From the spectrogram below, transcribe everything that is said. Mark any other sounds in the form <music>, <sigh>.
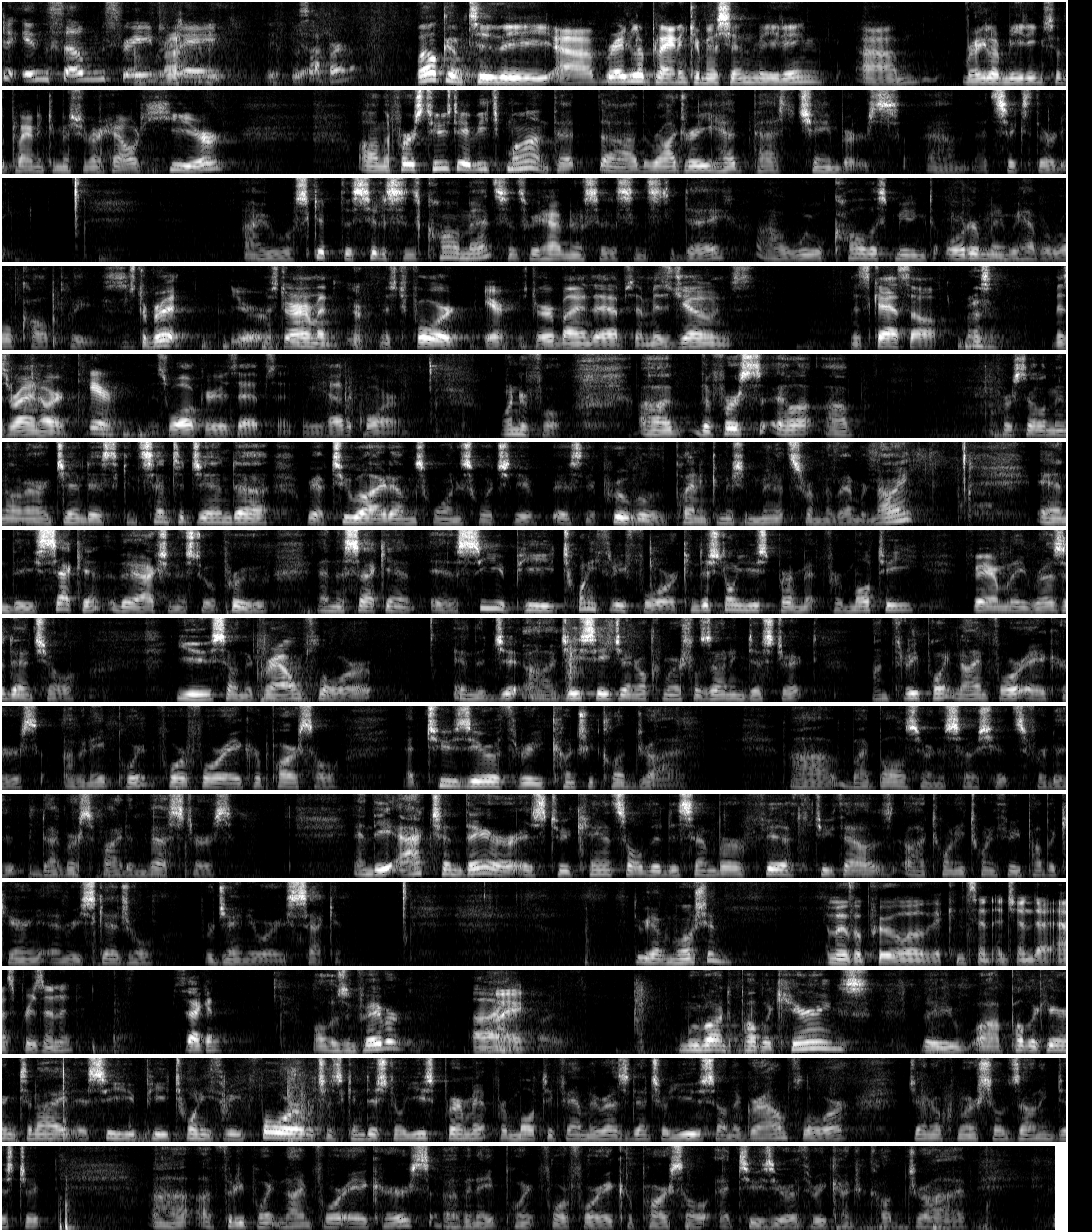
weird in some strange way. What's up, Bert? Welcome to the uh, regular Planning Commission meeting. Um, Regular meetings of the Planning Commission are held here on the first Tuesday of each month at uh, the Roger E. Hedgepeth Chambers um, at 6:30. I will skip the citizens' comments since we have no citizens today. Uh, We will call this meeting to order. May we have a roll call, please? Mr. Britt? Here. Mr. Herman? Here. Mr. Ford? Here. Mr. Urbine's absent. Ms. Jones? Ms. Cassoff? Present. Ms. Reinhardt? Here. Ms. Walker is absent. We have a quorum. Wonderful. Uh, The first, ele- uh, first element on our agenda is the consent agenda. We have two items. One is which the- is the approval of the Planning Commission minutes from November 9th. And the second, the action is to approve. And the second is CUP 23-4, conditional use permit for multi-family residential use on the ground floor in the G- uh, GC General Commercial Zoning District on 3.94 acres of an 8.44 acre parcel at 203 Country Club Drive uh, by Balzer and Associates for the diversified investors. And the action there is to cancel the December 5th, 2000 uh, 2023 public hearing and reschedule for January 2nd. Do we have a motion? I move approval of the consent agenda as presented. Second? All those in favor? Aye. Move on to public hearings. The uh, public hearing tonight is CUP 23-4, which is a conditional use permit for multifamily residential use on the ground floor, general commercial zoning district uh, of 3.94 acres of an 8.44 acre parcel at 203 Country Club Drive.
